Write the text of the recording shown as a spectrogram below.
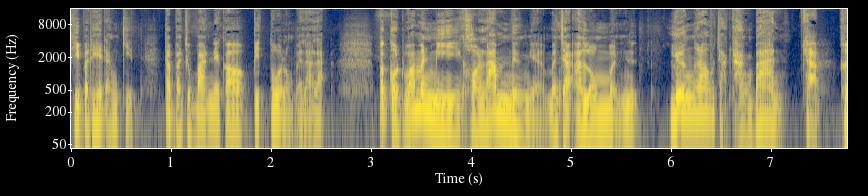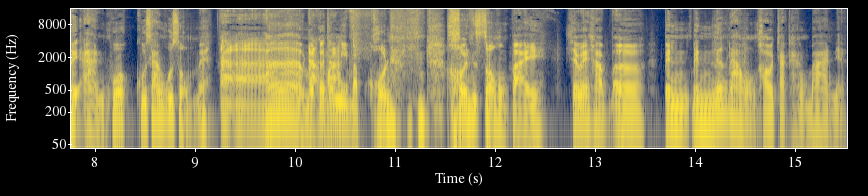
ที่ประเทศอังกฤษ แต่ปัจจุบันเนี่ยก็ปิดตัวลงไปแล้วล่ะปรากฏว่ามันมีคอลัมน์หนึ่งเนี่ยมันจะอารมณ์เหมือน เรื่องเล่าจากทางบ้าน ครับ เคยอ่านพวกคู่สร้างคู่สมไหมอ่าอ่าอ่าโหมันก็ดัจะงามีแบบคนคนส่งไปใช่ไหมครับ เออเป็นเป็นเรื่องราวของเขาจากทางบ้านเนี่ย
